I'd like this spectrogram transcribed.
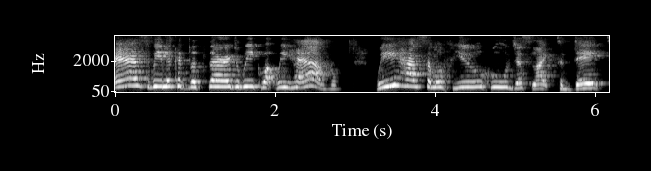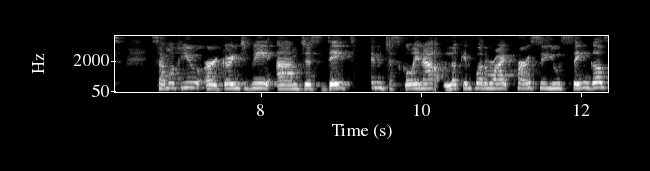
As we look at the third week, what we have, we have some of you who just like to date. Some of you are going to be um, just dating, just going out looking for the right person. You singles.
